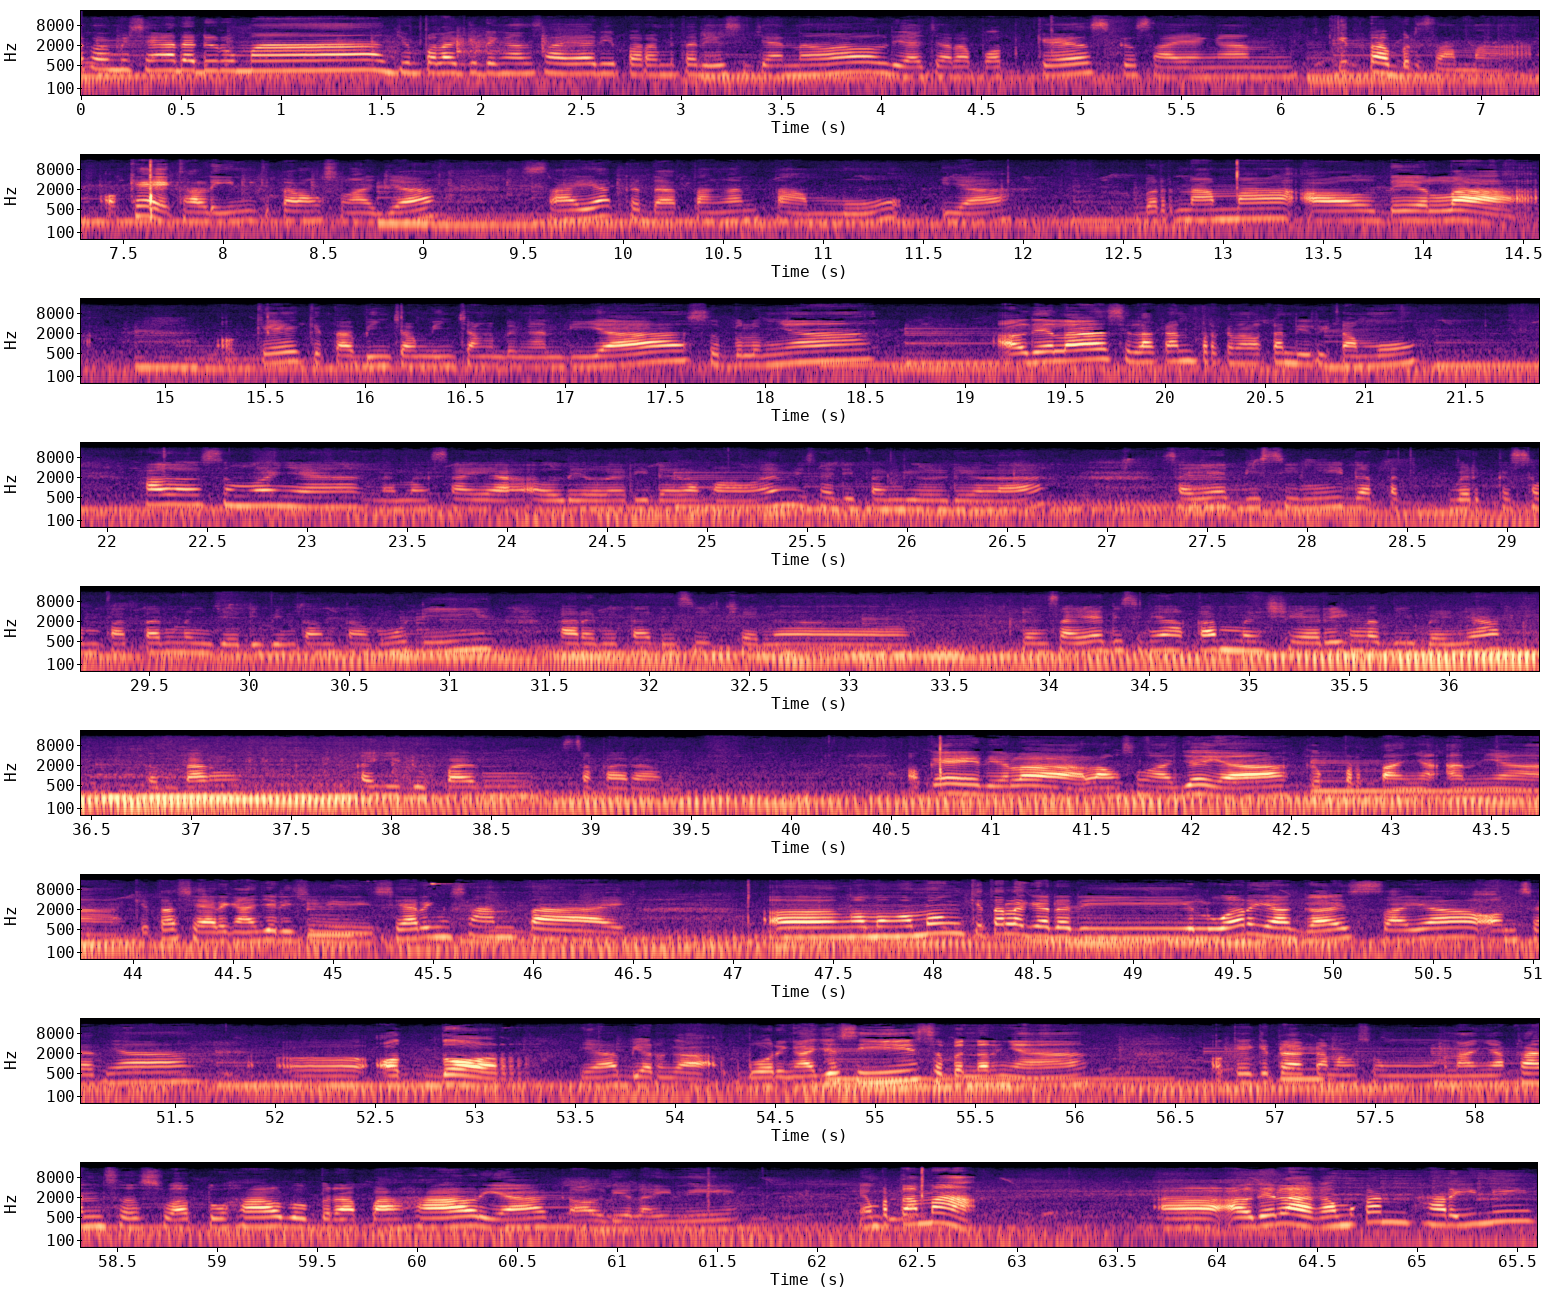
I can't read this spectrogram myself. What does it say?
Hai pemirsa yang ada di rumah. Jumpa lagi dengan saya di Paramita Desi Channel Di acara podcast kesayangan kita bersama. Oke kali ini kita langsung aja. Saya kedatangan tamu ya Bernama Aldela. Oke kita bincang-bincang dengan dia. Sebelumnya Aldela silakan perkenalkan diri kamu. Halo semuanya, nama saya Aldela Rida Ramawan, bisa dipanggil Dela. Saya di sini dapat berkesempatan menjadi bintang tamu di Paramita Desi Channel. Dan saya di sini akan men-sharing lebih banyak tentang kehidupan sekarang. Oke, Dela, langsung aja ya ke pertanyaannya. Kita sharing aja di sini, sharing santai. Eh, ngomong-ngomong, kita lagi ada di luar ya, guys. Saya onsetnya uh, outdoor ya, biar nggak boring aja sih sebenarnya. Oke, kita akan langsung menanyakan sesuatu hal, beberapa hal ya ke Aldela ini. Yang pertama, uh, Aldela, kamu kan hari ini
